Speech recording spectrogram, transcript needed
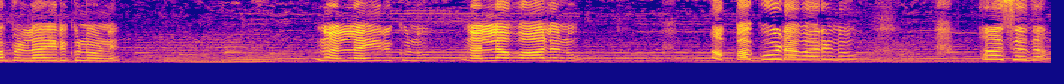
அப்படிலாம் இருக்கணும்னு. நல்லா இருக்கணும் நல்லா வாழணும். அப்பா கூட வரணும். ஆசைதான்.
